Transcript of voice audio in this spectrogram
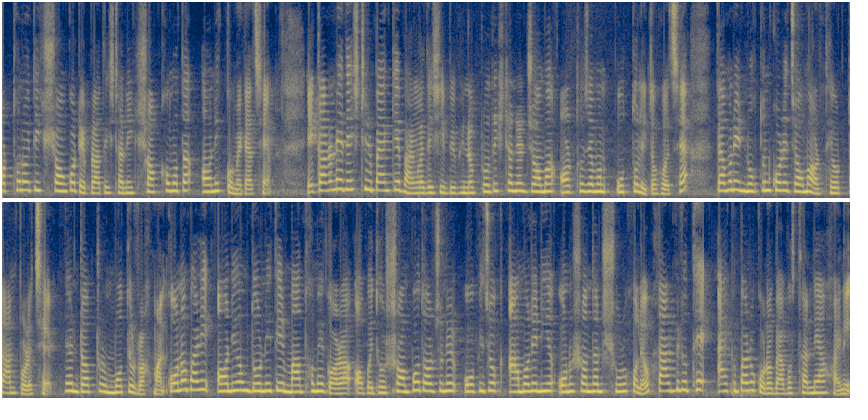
অর্থনৈতিক সংকটে প্রাতিষ্ঠানিক সক্ষমতা অনেক কমে গেছে। এ কারণে দেশটির ব্যাংকে বাংলাদেশি বিভিন্ন প্রতিষ্ঠানের জমা অর্থ যেমন উত্তোলিত হয়েছে, তেমনি নতুন করে জমা অর্থেও টান পড়েছে। ডক্টর মতিউর রহমান কোনো বাড়ি অনিয়ম দুর্নীতির মাধ্যমে গড়া অবৈধ সম্পদ অর্জনের অভিযোগ আমলে নিয়ে অনুসন্ধান শুরু হলেও তার বিরুদ্ধে একবারও কোনো ব্যবস্থা নেওয়া হয়নি।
